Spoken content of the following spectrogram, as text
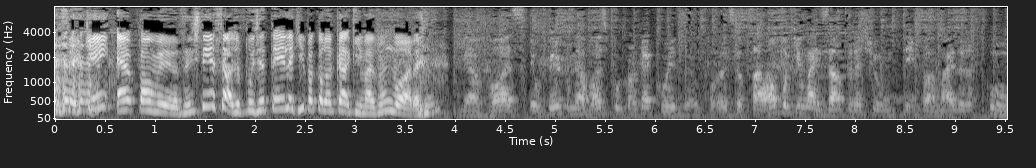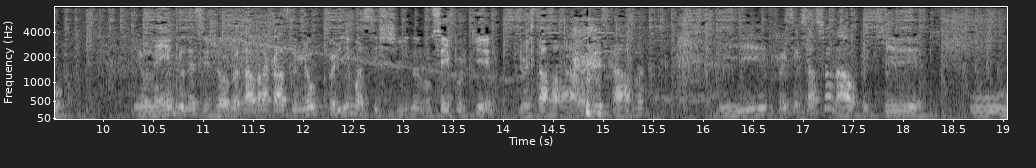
não sei quem é Palmeiras. A gente tem esse áudio, eu podia ter ele aqui pra colocar aqui, mas vambora. Minha voz, eu perco minha voz por qualquer coisa. Eu- se eu falar um pouquinho mais alto durante um tempo a mais, eu já fico rouco. Eu lembro desse jogo, eu tava na casa do meu primo assistindo, não sei porquê, eu estava lá, mas eu estava. E foi sensacional, porque o,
